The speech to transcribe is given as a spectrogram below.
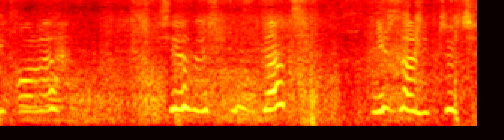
I wolę się ześlizgać, niż zaliczyć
